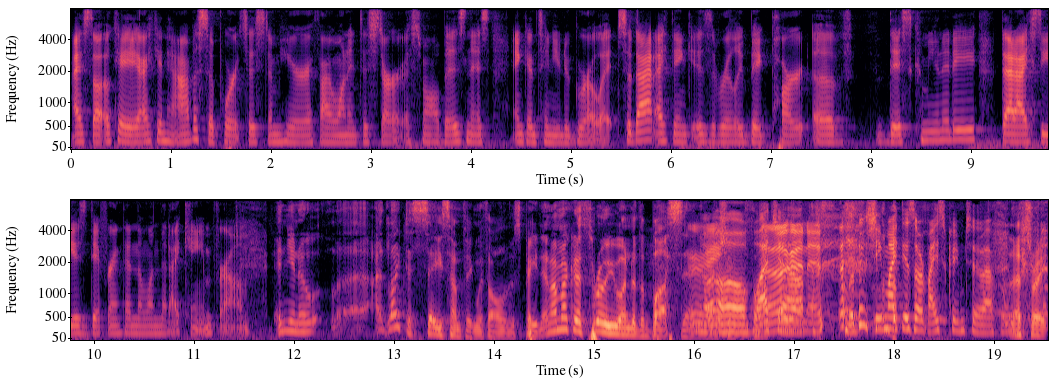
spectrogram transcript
I saw, okay, I can have a support system here if I wanted to start a small business and continue to grow it. So that I think is a really big part of this community that I see is different than the one that I came from. And you know, uh, I'd like to say something with all of this, Peyton, and I'm not going to throw you under the bus. Then, Right. Oh, watch Oh, out. goodness. she might deserve ice cream too after. That's right.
